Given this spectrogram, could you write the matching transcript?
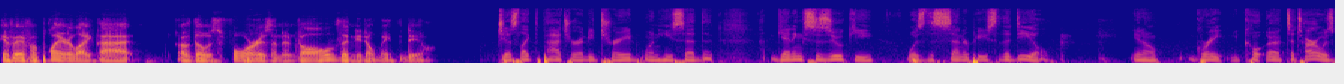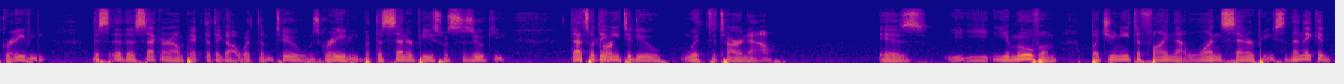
if if a player like that of those four isn't involved, then you don't make the deal. Just like the Pacioretty trade when he said that getting Suzuki was the centerpiece of the deal. You know, great. Uh, Tatar was gravy. The, uh, the second round pick that they got with them too was gravy, but the centerpiece was Suzuki. That's what they need to do with Tatar now. Is y- y- you move them, but you need to find that one centerpiece, and then they could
